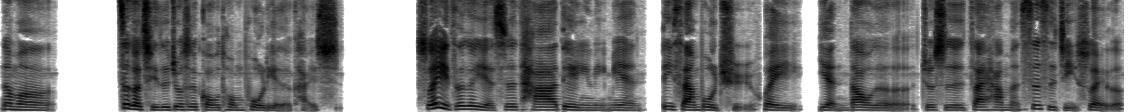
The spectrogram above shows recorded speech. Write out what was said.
那么这个其实就是沟通破裂的开始。所以这个也是他电影里面第三部曲会演到的，就是在他们四十几岁了。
